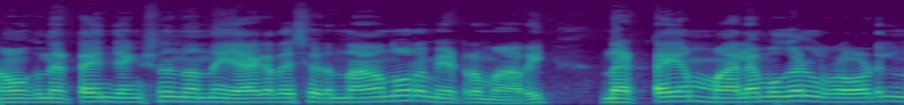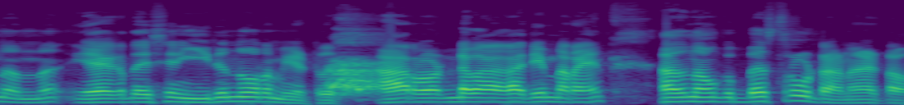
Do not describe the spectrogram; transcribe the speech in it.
നമുക്ക് നെട്ടയം ജംഗ്ഷനിൽ നിന്ന് ഏകദേശം ഒരു നാനൂറ് മീറ്റർ മാറി. നെട്ടയം മലമുകൾ റോഡിൽ നിന്ന് ഏകദേശം ഇരുന്നൂറ് മീറ്റർ. ആ റോഡിന്റെ കാര്യം പറയാൻ അത് നമുക്ക് ബസ് റൂട്ടാണ് കേട്ടോ.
